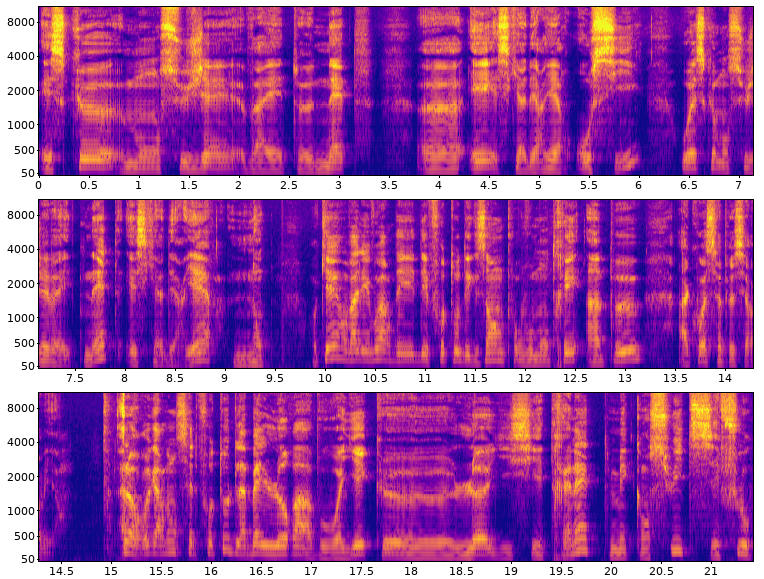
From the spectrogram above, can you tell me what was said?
est-ce que mon sujet va être net euh, et ce qu'il y a derrière aussi, ou est-ce que mon sujet va être net et ce qu'il y a derrière non. On va aller voir des, des photos d'exemple pour vous montrer un peu à quoi ça peut servir. Alors, regardons cette photo de la belle Laura. Vous voyez que l'œil ici est très net, mais qu'ensuite c'est flou.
